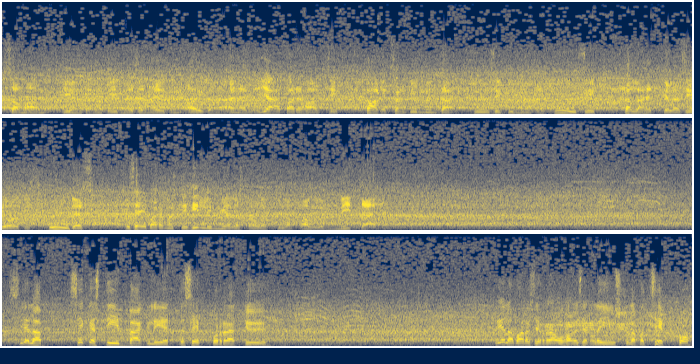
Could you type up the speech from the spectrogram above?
saman tien tämän viimeisen heiton aikana. Hänelle jää parhaaksi 80-66. Tällä hetkellä sijoitus kuudes. Ja se ei varmasti Hillin mielestä ole kyllä paljon mitään. Siellä sekä Steve Bagley että Seppo Räty. Vielä varsin rauhallisena liuskelevat. Seppo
